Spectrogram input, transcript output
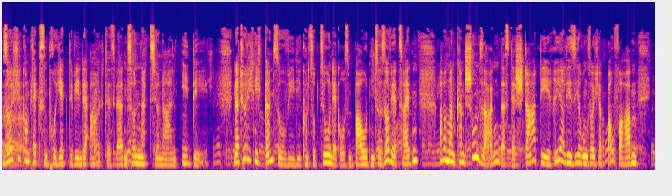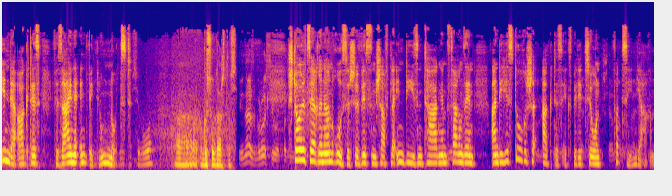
Solche komplexen Projekte wie in der Arktis werden zur nationalen Idee. Natürlich nicht ganz so wie die Konstruktion der großen Bauten zu Sowjetzeiten, aber man kann schon sagen, dass der Staat die Realisierung solcher Bauvorhaben in der Arktis für seine Entwicklung nutzt. Stolz erinnern russische Wissenschaftler in diesen Tagen im Fernsehen an die historische Arktis-Expedition vor zehn Jahren.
